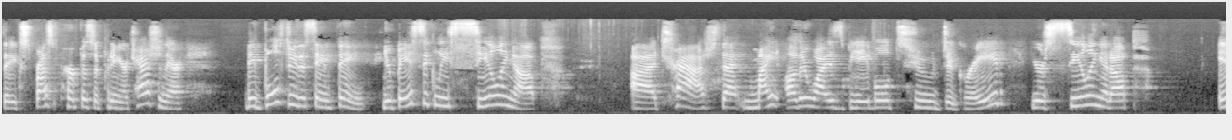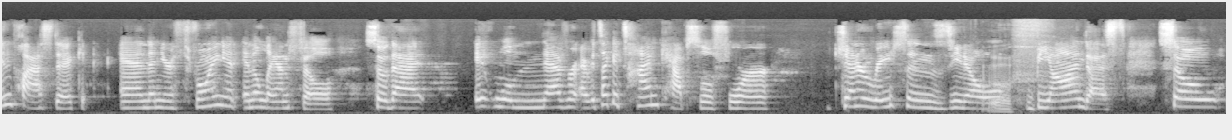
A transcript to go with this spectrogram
the express purpose of putting your trash in there, they both do the same thing. You're basically sealing up uh, trash that might otherwise be able to degrade. You're sealing it up in plastic and then you're throwing it in a landfill so that it will never ever, it's like a time capsule for generations, you know, beyond us. So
